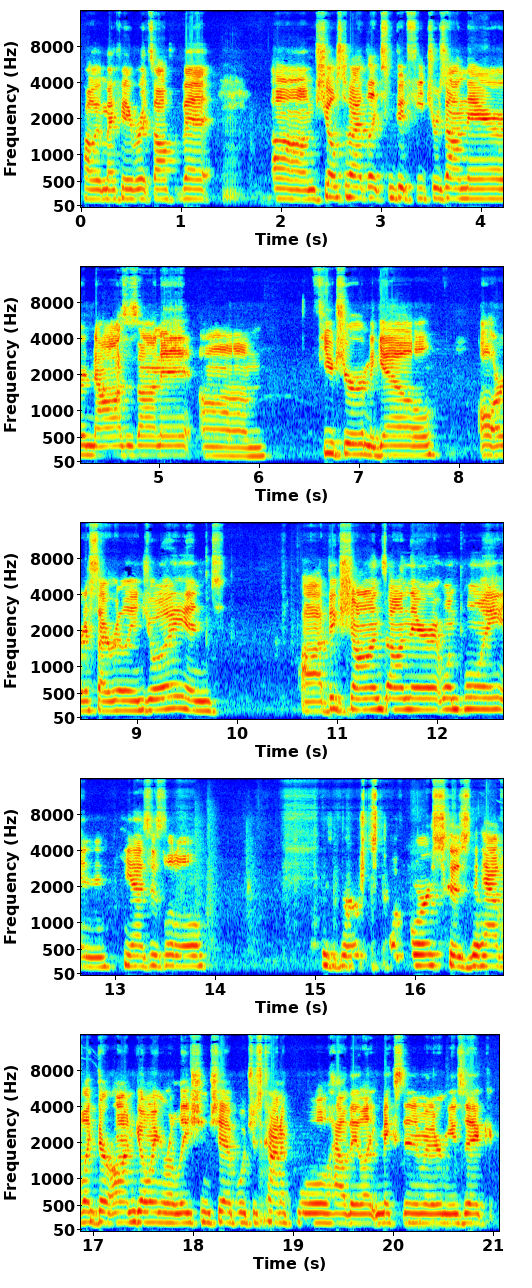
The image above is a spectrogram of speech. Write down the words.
probably my favorites off of it. Um, she also had like some good features on there. Nas is on it. Um, Future, Miguel, all artists I really enjoy. And uh, Big Sean's on there at one point, and he has his little his verse, of course, because they have like their ongoing relationship, which is kind of cool how they like mix it in with their music.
